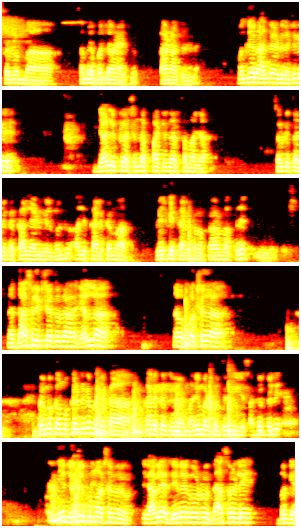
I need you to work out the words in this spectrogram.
ಸ್ವಲ್ಪ ಸಮಯ ಬದಲಾವಣೆ ಆಯಿತು ಕಾರಣಾಂತರದಿಂದ ಮಧ್ಯಾಹ್ನ ಹನ್ನೆರಡು ಗಂಟೆಗೆ ಜಾಲಿ ಕ್ರಾಸಿಂದ ಪಾಟೀದಾರ್ ಸಮಾಜ ಸೌಡಿ ತಾಲೂಕು ಕಾಲ್ನಡಿಗೆಯಲ್ಲಿ ಬಂದು ಅಲ್ಲಿ ಕಾರ್ಯಕ್ರಮ ವೇದಿಕೆ ಕಾರ್ಯಕ್ರಮ ಪ್ರಾರಂಭ ಆಗ್ತದೆ. ದಾಸರಿ ಕ್ಷೇತ್ರದ ಎಲ್ಲ ನಮ್ಮ ಪಕ್ಷದ ಪ್ರಮುಖ ಮುಖಂಡರಿಗೆ ಮತ್ತು ಕಾ ಕಾರ್ಯಕರ್ತರಿಗೆ ಮನವಿ ಮಾಡ್ಕೊತೀನಿ ಈ ಸಂದರ್ಭದಲ್ಲಿ. ಏನು ನಿಖಿಲ್ ಕುಮಾರಸ್ವಾಮಿ ಅವರು ಈಗಾಗಲೇ ದೇವೇಗೌಡರು, ದಾಸರಹಳ್ಳಿ ಬಗ್ಗೆ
